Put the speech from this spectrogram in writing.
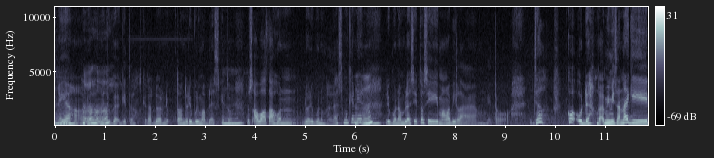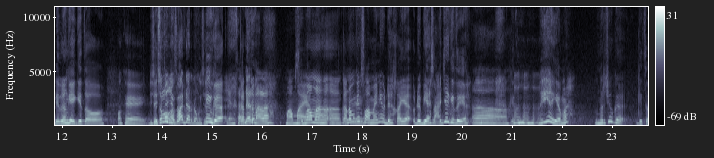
Iya, heeh, udah lama juga gitu. Sekitar dua- tahun 2015 gitu. Terus awal tahun 2016 mungkin ya. 2016 itu si mama bilang gitu. Jel, kok udah nggak mimisan lagi? Dia bilang kayak gitu. Oke, di Dari situ lo gak juga- sadar dong di situ. Enggak. Yang sadar malah mama si ya. mama, Kak? heeh. karena mungkin selama ini udah kayak udah biasa aja gitu ya. Ah, gitu. "Ah, iya ya mah, bener juga gitu.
